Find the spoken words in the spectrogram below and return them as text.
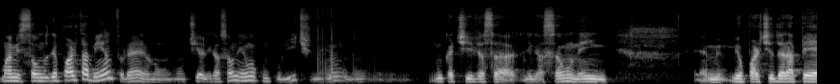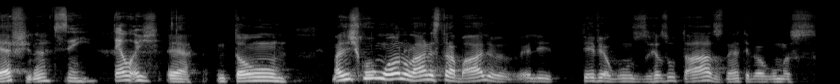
uma missão do departamento, né? Eu não, não tinha ligação nenhuma com político, nenhum, nem- nunca tive essa ligação, nem. é, me- meu partido era PF, né? Sim, até hoje. É, então. Mas a gente ficou um ano lá nesse trabalho, ele teve alguns resultados, né? Teve algumas.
